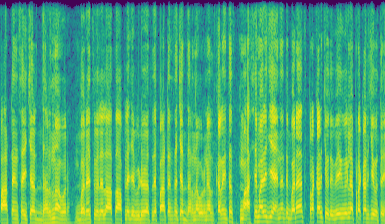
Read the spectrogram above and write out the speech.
पाटणसाईच्या धरणावर. बऱ्याच वेळेला आता आपल्या ज्या व्हिडिओ येतात त्या पाटणसाईच्या धरणावरून येतात कारण इथं मासेमारी जी आहे ना ते बऱ्याच प्रकारचे होते वेगवेगळ्या प्रकारचे होते.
